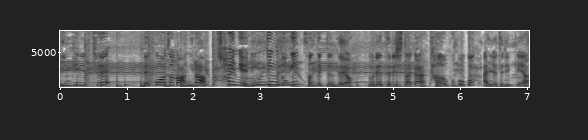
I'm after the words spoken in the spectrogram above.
인피니트의 내꺼 하자가 아니라 샤이니의 링딩동이 선택된대요. 노래 들으시다가 다음 후보곡 알려드릴게요.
